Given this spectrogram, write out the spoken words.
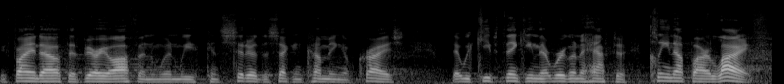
We find out that very often when we consider the second coming of Christ, that we keep thinking that we're going to have to clean up our life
